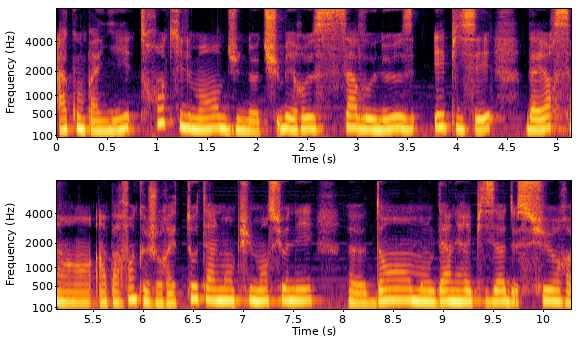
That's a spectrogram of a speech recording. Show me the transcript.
accompagné tranquillement d'une tubéreuse savonneuse épicée. D'ailleurs, c'est un, parfum que j'aurais totalement pu mentionner euh, dans mon dernier épisode sur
